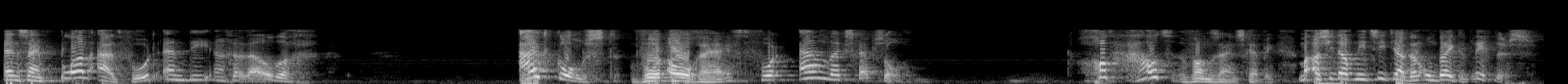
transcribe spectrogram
En zijn plan uitvoert. En die een geweldig uitkomst voor ogen heeft voor elk schepsel. God houdt van zijn schepping. Maar als je dat niet ziet, ja, dan ontbreekt het licht dus.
